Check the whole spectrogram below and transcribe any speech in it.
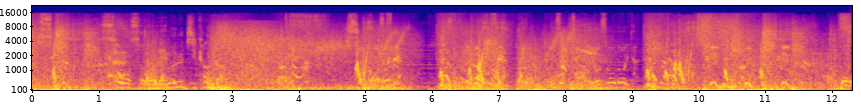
開始やよおっと陸道千人の力を見るがいい目障りだ。はあ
